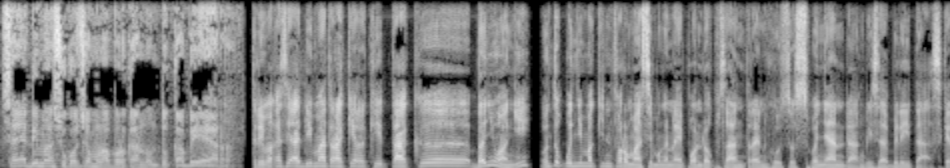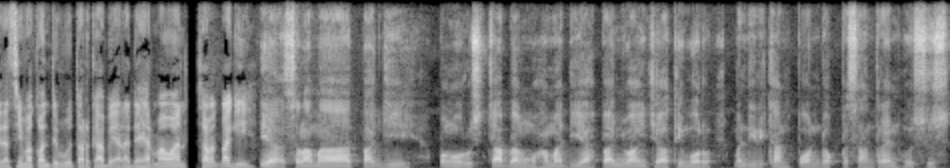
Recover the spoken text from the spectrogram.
saya Dimas Sukoco melaporkan untuk KBR. Terima kasih Adima. Terakhir kita ke Banyuwangi untuk menyimak informasi mengenai pondok pesantren khusus penyandang disabilitas. Kita simak kontributor KBR Ada Hermawan. Selamat pagi. Ya, selamat pagi. Pengurus cabang Muhammadiyah Banyuwangi Jawa Timur mendirikan pondok pesantren khusus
